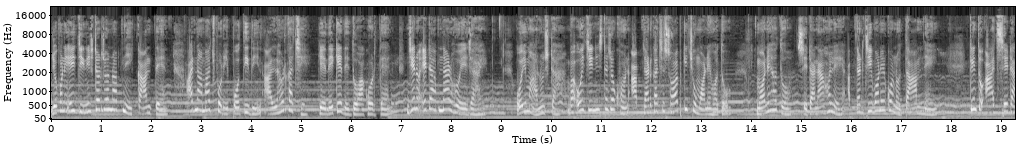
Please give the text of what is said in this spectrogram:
যখন এই জিনিসটার জন্য আপনি কাঁদতেন আর নামাজ পড়ে প্রতিদিন আল্লাহর কাছে কেঁদে কেঁদে দোয়া করতেন, যেন এটা আপনার হয়ে যায়। ওই মানুষটা বা ওই জিনিসটা যখন আপনার কাছে সব কিছু মনে হতো মনে হতো সেটা না হলে আপনার জীবনের কোনো দাম নেই। কিন্তু আজ সেটা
